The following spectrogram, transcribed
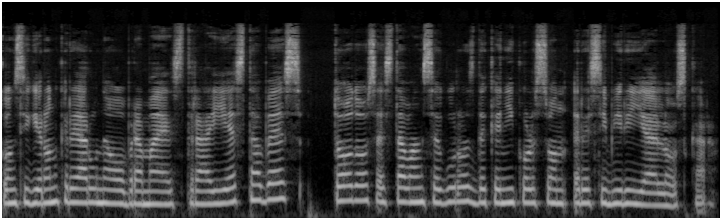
consiguieron crear una obra maestra y esta vez todos estaban seguros de que Nicholson recibiría el Oscar.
